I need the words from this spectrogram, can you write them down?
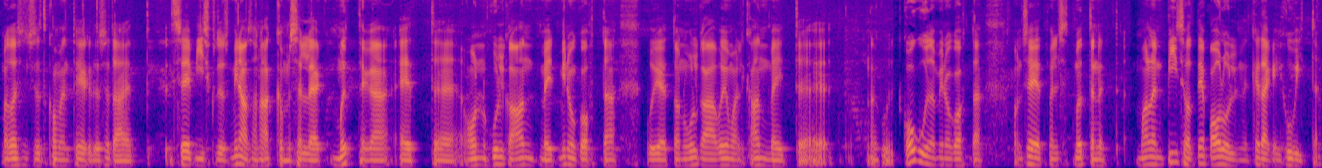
ma tahtsin lihtsalt kommenteerida seda, et see viis, kuidas mina saan hakkama selle mõttega, et äh, on hulga andmeid minu kohta või et on hulga võimalikke andmeid äh, nagu koguda minu kohta, on see, et ma lihtsalt mõtlen, et ma olen piisavalt ebaoluline, et kedagi ei huvita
